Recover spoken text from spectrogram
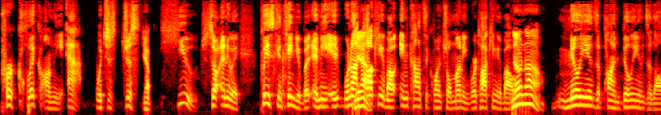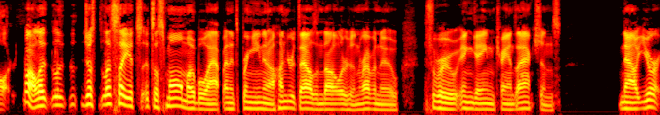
per click on the app, which is just Yep. huge. So anyway, please continue. But I mean, it, we're not Yeah. talking about inconsequential money. We're talking about no no millions upon billions of dollars. Well, let, let- just let's say it's it's a small mobile app and it's bringing in a hundred thousand dollars in revenue through in-game transactions. Now you're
